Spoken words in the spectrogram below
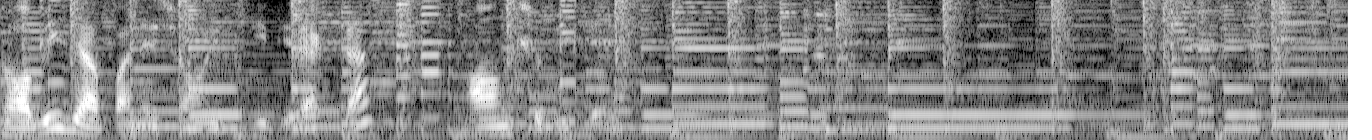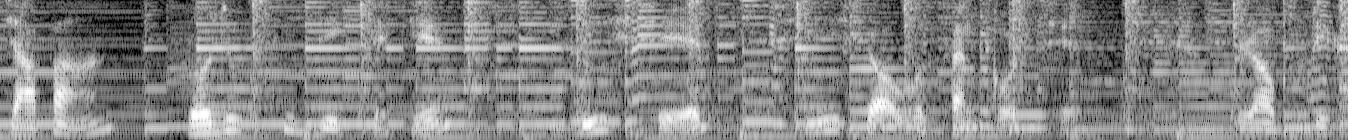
সবই জাপানের সংস্কৃতির একটা অংশ জাপান প্রযুক্তির দিক থেকে বিশ্বের শীর্ষে অবস্থান করছে। রবটিক্স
